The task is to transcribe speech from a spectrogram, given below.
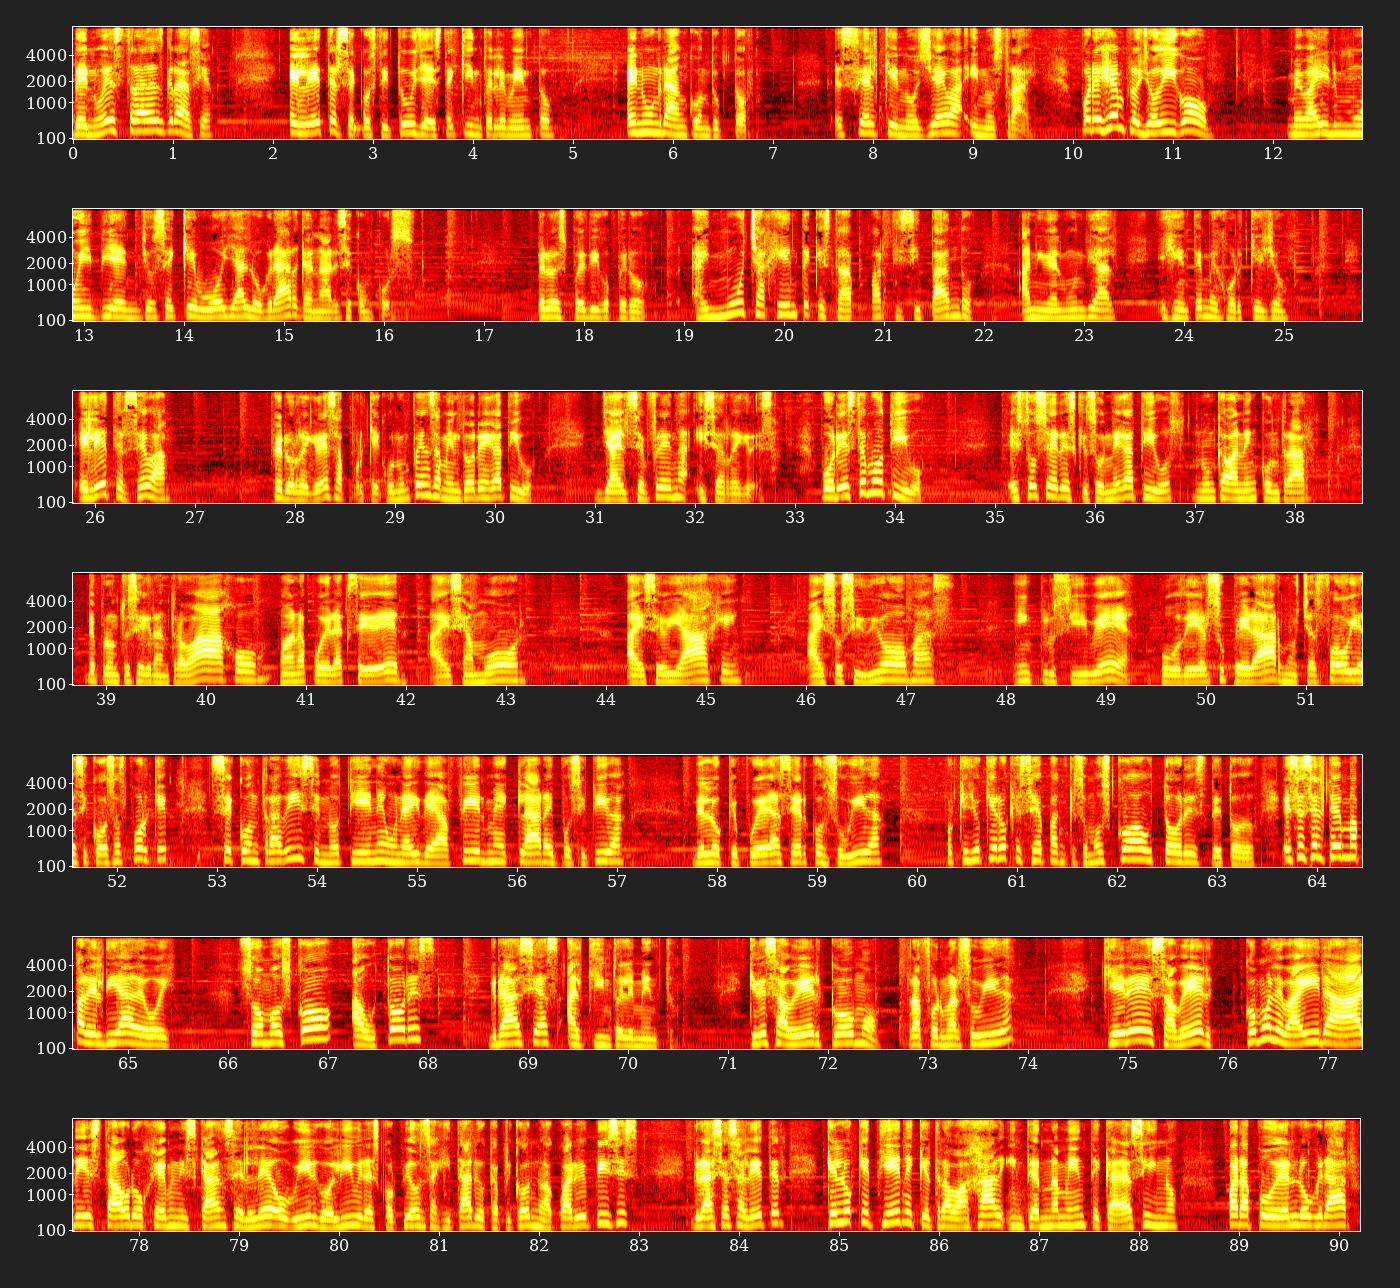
de nuestra desgracia, el éter se constituye, este quinto elemento, en un gran conductor. Es el que nos lleva y nos trae. Por ejemplo, yo digo, me va a ir muy bien, yo sé que voy a lograr ganar ese concurso. Pero después digo, pero hay mucha gente que está participando a nivel mundial y gente mejor que yo. El éter se va, pero regresa porque con un pensamiento negativo ya él se frena y se regresa. Por este motivo, estos seres que son negativos nunca van a encontrar de pronto ese gran trabajo, no van a poder acceder a ese amor, a ese viaje, a esos idiomas, inclusive poder superar muchas fobias y cosas porque se contradice, no tiene una idea firme, clara y positiva de lo que puede hacer con su vida, porque yo quiero que sepan que somos coautores de todo. Ese es el tema para el día de hoy. Somos coautores gracias al quinto elemento. ¿Quiere saber cómo transformar su vida? ¿Quiere saber cómo le va a ir a Aries, Tauro, Géminis, Cáncer, Leo, Virgo, Libra, Escorpión, Sagitario, Capricornio, Acuario y Piscis? Gracias al éter. ¿Qué es lo que tiene que trabajar internamente cada signo para poder lograr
